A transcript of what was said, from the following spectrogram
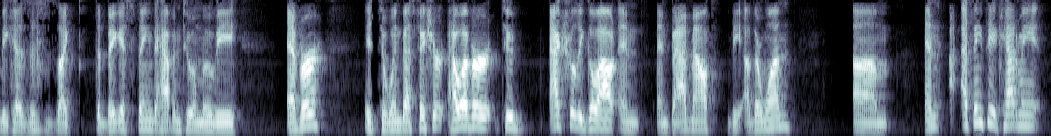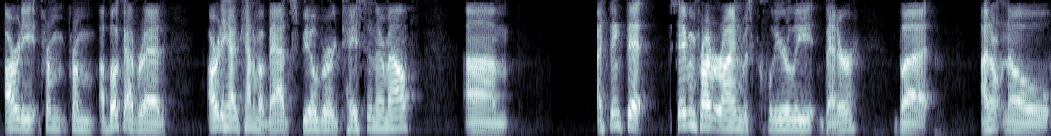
Because this is like the biggest thing to happen to a movie ever is to win Best Picture. However, to actually go out and and badmouth the other one, um, and I think the Academy already from from a book I've read already had kind of a bad Spielberg taste in their mouth. Um, I think that Saving Private Ryan was clearly better, but I don't know.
